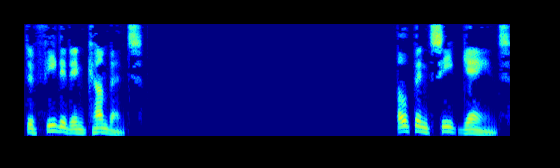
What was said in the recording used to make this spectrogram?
Defeated incumbents Open seat gains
